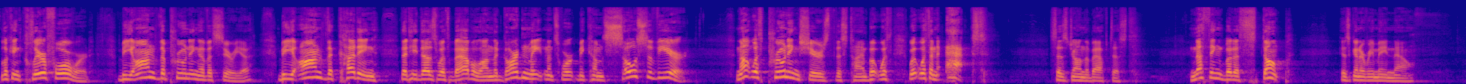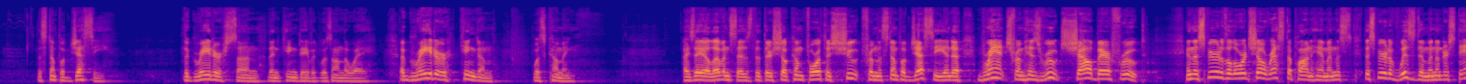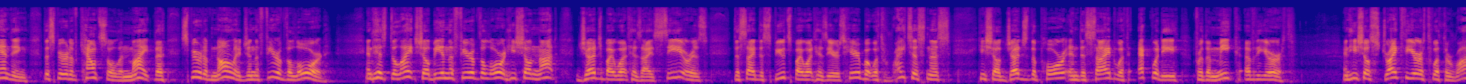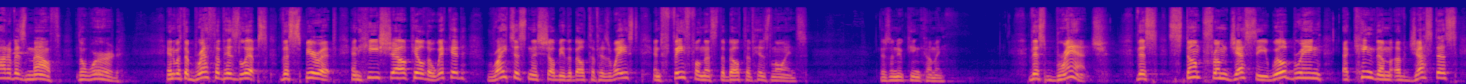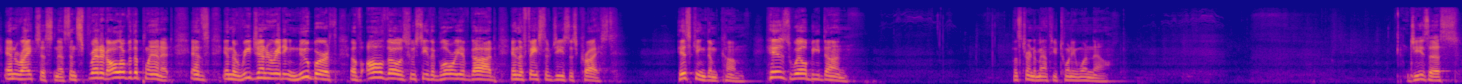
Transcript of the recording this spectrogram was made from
looking clear forward, beyond the pruning of Assyria, beyond the cutting that he does with Babylon, the garden maintenance work becomes so severe not with pruning shears this time, but with, with, with an axe, says John the Baptist. Nothing but a stump is going to remain now. The stump of Jesse, the greater son than King David, was on the way. A greater kingdom was coming. Isaiah 11 says that there shall come forth a shoot from the stump of Jesse, and a branch from his roots shall bear fruit. And the Spirit of the Lord shall rest upon him, and the, the Spirit of wisdom and understanding, the Spirit of counsel and might, the Spirit of knowledge and the fear of the Lord. And his delight shall be in the fear of the Lord. He shall not judge by what his eyes see, or his, decide disputes by what his ears hear, but with righteousness he shall judge the poor and decide with equity for the meek of the earth. And he shall strike the earth with the rod of his mouth, the word and with the breath of his lips the Spirit, and he shall kill the wicked. Righteousness shall be the belt of his waist, and faithfulness the belt of his loins. There's a new king coming. This branch, this stump from Jesse, will bring a kingdom of justice and righteousness and spread it all over the planet as in the regenerating new birth of all those who see the glory of God in the face of Jesus Christ. His kingdom come, His will be done. Let's turn to Matthew 21 now. Jesus,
